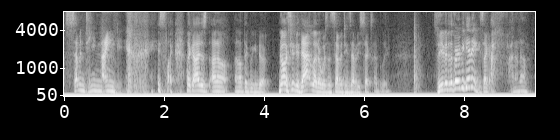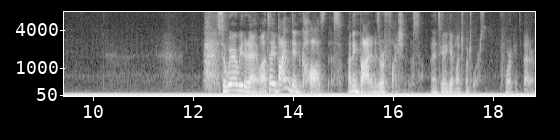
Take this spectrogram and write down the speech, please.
1790. He's like, like I just, I don't, I don't think we can do it. No, excuse me, that letter was in 1776, I believe. So even at the very beginning, he's like, I don't know. So where are we today? Well, I'll tell you, Biden didn't cause this. I think Biden is a reflection of this, and it's going to get much, much worse before it gets better.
